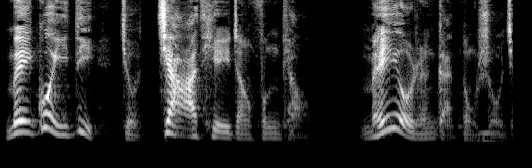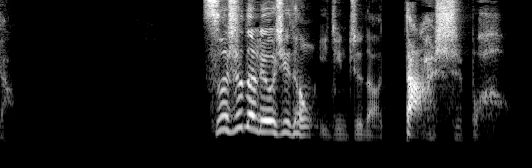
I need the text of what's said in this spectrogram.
每过一地就加贴一张封条，没有人敢动手脚。此时的刘希同已经知道大事不好，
